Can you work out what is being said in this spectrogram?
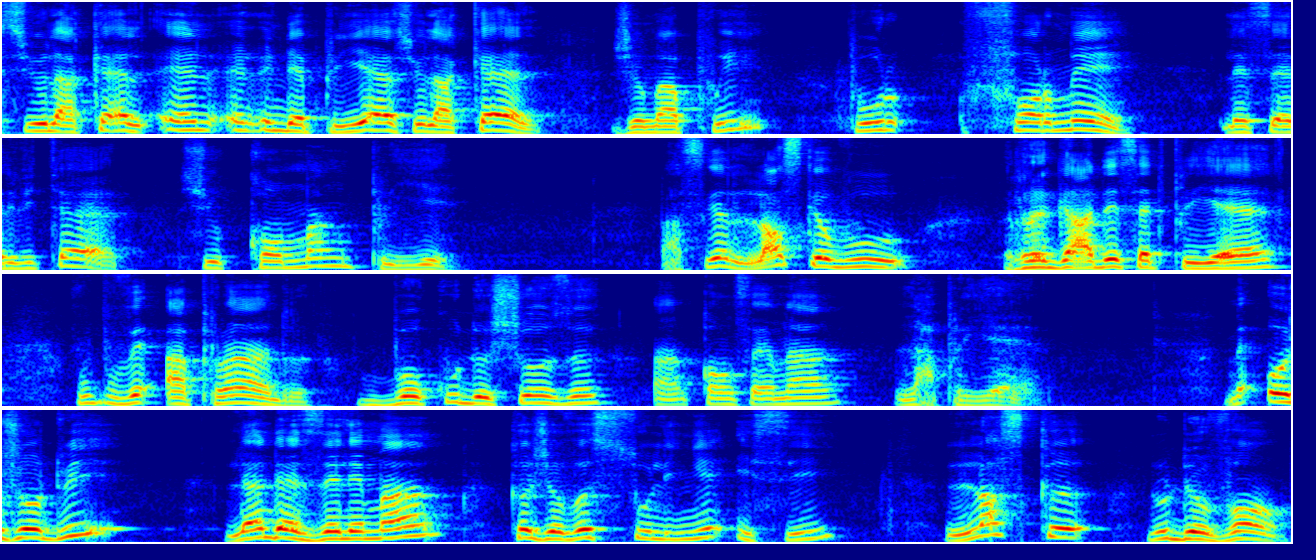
sur une des prières sur laquelle je m'appuie pour former les serviteurs sur comment prier. Parce que lorsque vous regardez cette prière, vous pouvez apprendre beaucoup de choses en concernant la prière. Mais aujourd'hui, l'un des éléments que je veux souligner ici, lorsque nous devons,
